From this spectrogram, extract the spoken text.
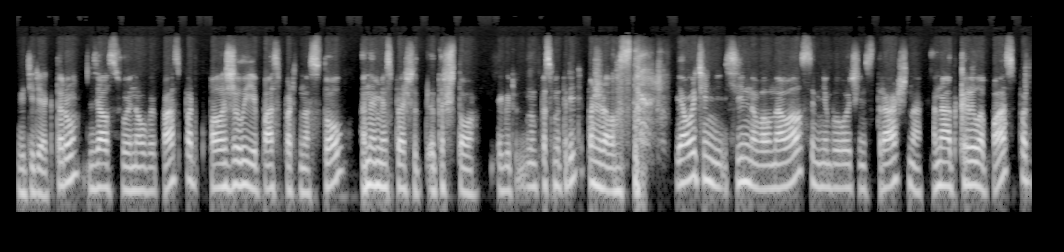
к директору, взял свой новый паспорт, положил ей паспорт на стол. Она меня спрашивает, это что? Я говорю, ну посмотрите, пожалуйста. Я очень сильно волновался, мне было очень страшно. Она открыла паспорт,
